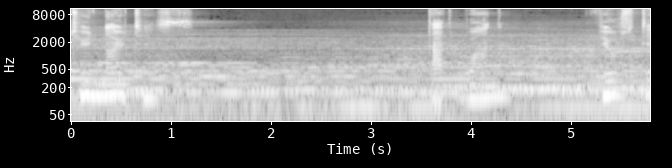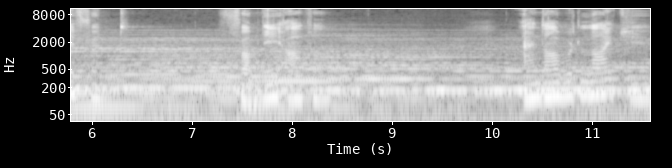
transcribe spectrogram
to notice that one feels different from the other, and I would like you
